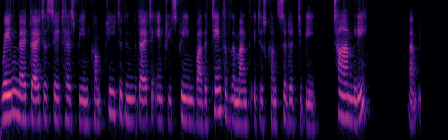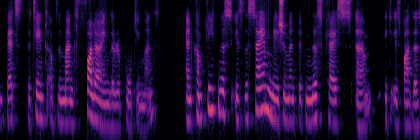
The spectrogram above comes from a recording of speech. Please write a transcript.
when that data set has been completed in the data entry screen by the 10th of the month, it is considered to be timely. Um, that's the 10th of the month following the reporting month. And completeness is the same measurement, but in this case, um, it is by the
